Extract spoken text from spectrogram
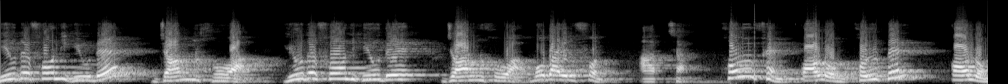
হিউদে ফোন, হিউদে জন হুয়া। হিউদে ফোন, হিউদে জন হুয়া। মোবাইল ফোন আচ্ছা। ফোলফেন কলম ফোলফেন কলম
